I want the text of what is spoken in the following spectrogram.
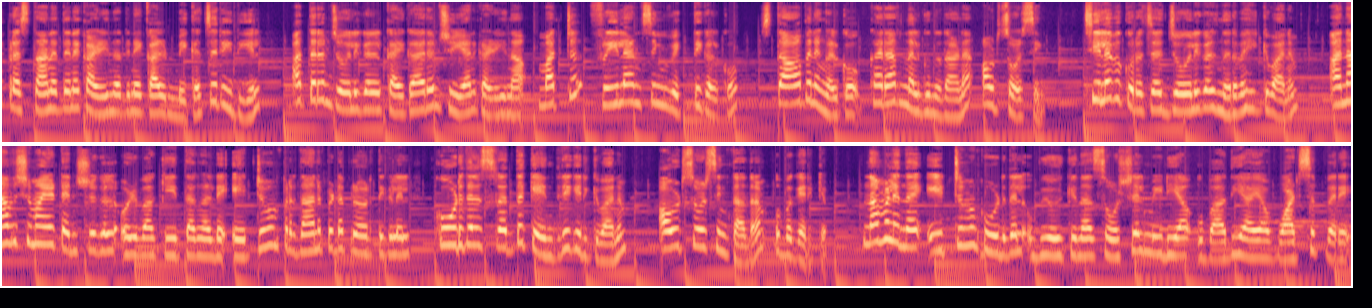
പ്രസ്ഥാനത്തിന് കഴിയുന്നതിനേക്കാൾ മികച്ച രീതിയിൽ അത്തരം ജോലികൾ കൈകാര്യം ചെയ്യാൻ കഴിയുന്ന മറ്റ് ഫ്രീലാൻസിംഗ് വ്യക്തികൾക്കോ സ്ഥാപനങ്ങൾക്കോ കരാർ നൽകുന്നതാണ് ഔട്ട്സോഴ്സിംഗ്. ചിലവ് കുറച്ച് ജോലികൾ നിർവഹിക്കുവാനും അനാവശ്യമായ ടെൻഷനുകൾ ഒഴിവാക്കി തങ്ങളുടെ ഏറ്റവും പ്രധാനപ്പെട്ട പ്രവൃത്തികളിൽ കൂടുതൽ ശ്രദ്ധ കേന്ദ്രീകരിക്കുവാനും ഔട്ട്സോഴ്സിംഗ് തന്ത്രം ഉപകരിക്കും. നമ്മൾ ഇന്ന് ഏറ്റവും കൂടുതൽ ഉപയോഗിക്കുന്ന സോഷ്യൽ മീഡിയ ഉപാധിയായ വാട്സപ്പ് വരെ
